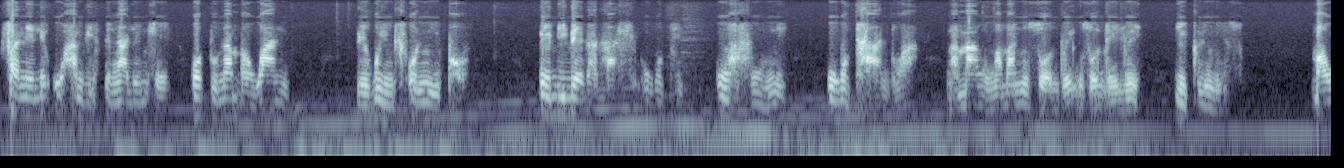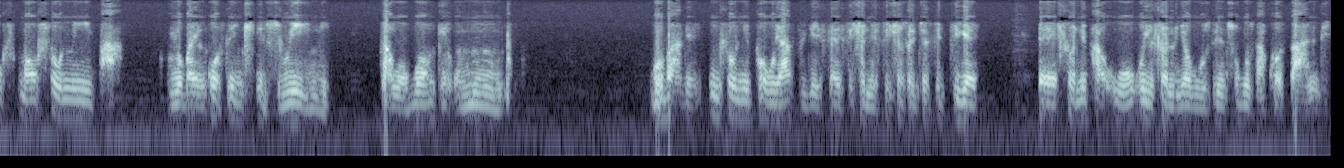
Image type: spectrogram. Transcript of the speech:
fanele uhambise ngale ndlela kodwa number 1 bekuyinhlonipho. Ebibeka kahle ukuthi ungafuni ukuthandwa ngamangu ngamanusondwe usondelwe iqiniso. Mawuhlonipha uyoba inkosi enhliziyweni zawo bonke umuntu. Ngoba ke inhlonipho uyazi ke siyisho nesisho sethu sithi ke eh hlonipha uyihlonipha yokuza insuku zakho zandi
